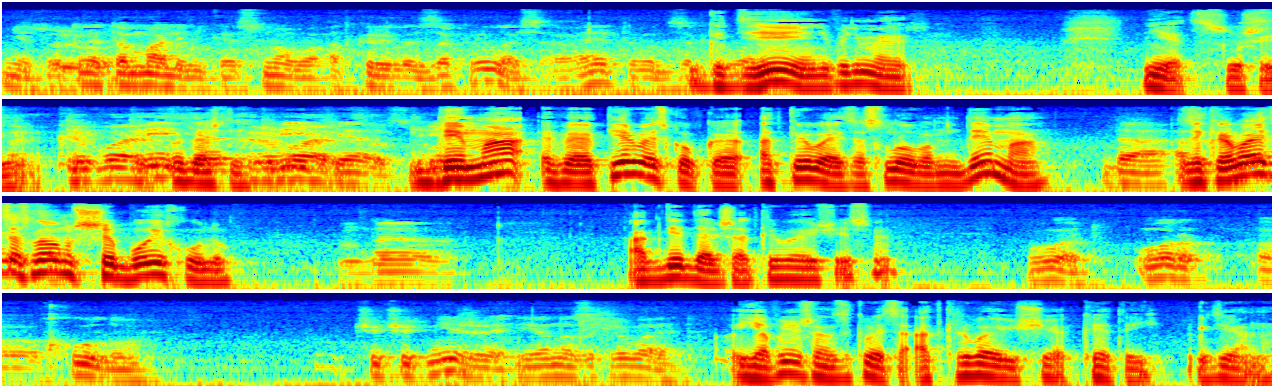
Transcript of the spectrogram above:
Нет, вот это маленькое снова открылось, закрылось, а это вот закрылось. Где? Я не понимаю. Нет, слушай, третья, подожди. Третья. Дема, э, первая скобка открывается словом дема, да, закрывается словом шибой худу. Да. А где дальше открывающаяся? Вот, ор э, хулу. Чуть-чуть ниже, и она закрывает. Я понимаю, что она закрывается. Открывающая к этой, где она?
